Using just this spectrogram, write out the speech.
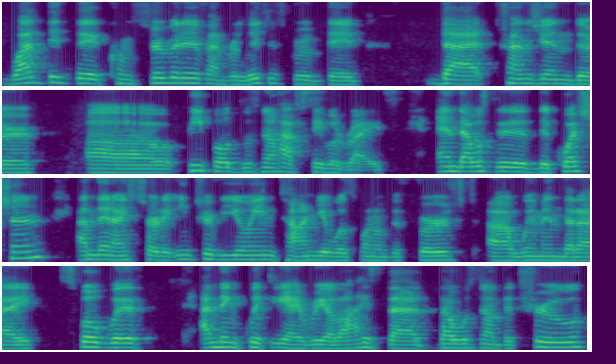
what did the conservative and religious group did that transgender uh, people does not have civil rights? And that was the the question. And then i started interviewing. Tanya was one of the first uh, women that i spoke with. And then quickly i realized that that was not the true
